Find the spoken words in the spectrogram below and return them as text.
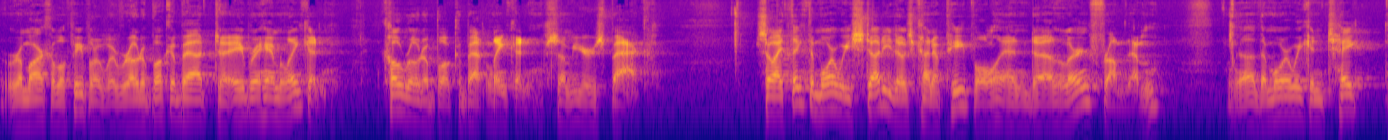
remarkable people. We wrote a book about Abraham Lincoln, co wrote a book about Lincoln some years back. So I think the more we study those kind of people and learn from them, uh, the more we can take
